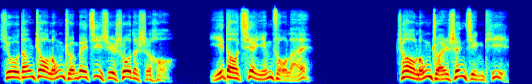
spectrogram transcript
就当赵龙准备继续说的时候，一道倩影走来。赵龙转身警惕，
